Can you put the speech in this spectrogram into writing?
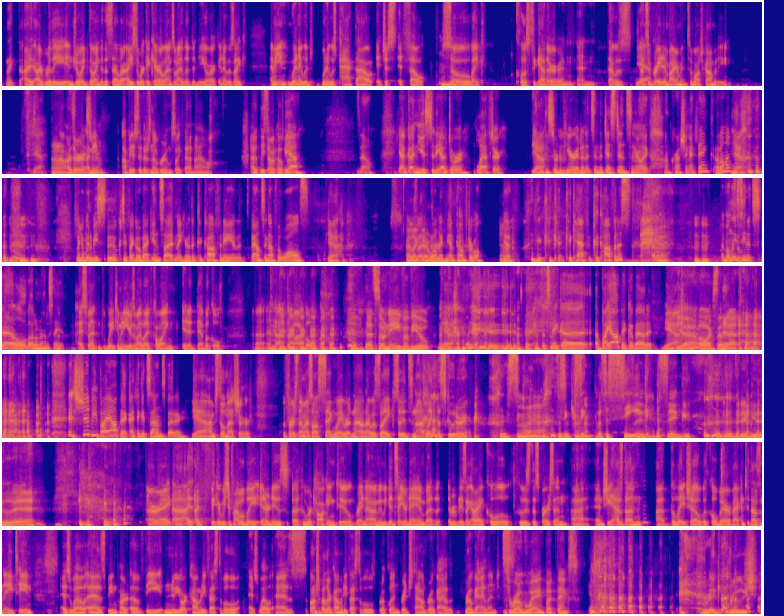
like I, I really enjoyed going to the cellar. I used to work at Caroline's when I lived in New York, and it was like, I mean, when it would when it was packed out, it just it felt mm-hmm. so like close together, and and that was that's a great environment to watch comedy. Yeah. I don't know. Are It's there? nice I mean, room. obviously, there's no rooms like that now. At least I would hope. not. Yeah. No. Yeah, I've gotten used to the outdoor laughter. Yeah. You can sort Mm-hmm. of hear it and it's in the distance and you're like, I'm crashing, I think. I don't know. Yeah. I think I'm going to be spooked if I go back inside and I hear the cacophony and it's bouncing off the walls. Yeah. I like that that That'll word. make me uncomfortable. Yeah. Yeah. Caca- cacophonous. I don't know. I've only So- seen it spelled. I don't know how to say it. I spent way too many years of my life calling it a debacle uh, and not debacle. That's so naive of you. yeah. Let's make a, a biopic about it. Yeah. Yeah. Oh, I've said that. It should be biopic. I think it sounds better. Yeah. I'm still not sure. The first time I saw Segway written out, I was like, so it's not like the scooter? Seguin? Sig, sig, what's a Sieg? Sig. Sig. All right. Uh, I, I figure we should probably introduce uh, who we're talking to right now. I mean, we did say your name, but everybody's like, all right, cool. Who's this person? Uh, and she has done uh, The Late Show with Colbert back in 2018, as well as being part of the New York Comedy Festival, as well as a bunch of other comedy festivals Brooklyn, Bridgetown, Rogue Island. Rogue Island. It's Rogue Way, but thanks. Rig- Rouge.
